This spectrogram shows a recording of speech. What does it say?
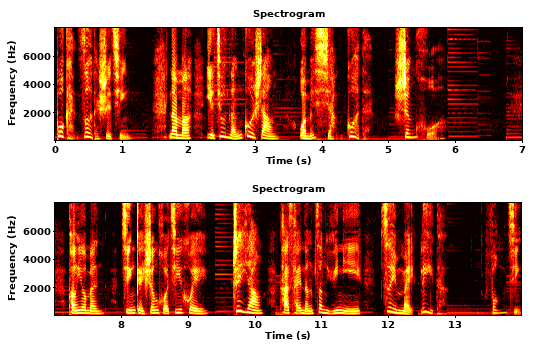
不敢做的事情，那么也就能过上我们想过的生活。朋友们，请给生活机会，这样它才能赠予你最美丽的风景。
